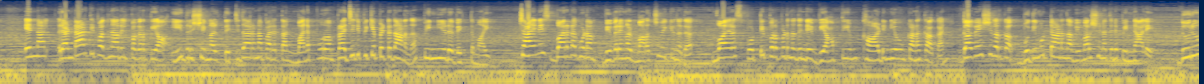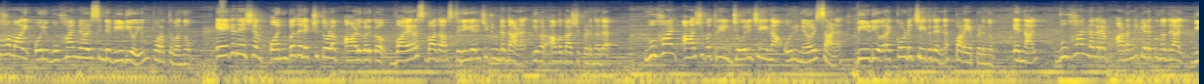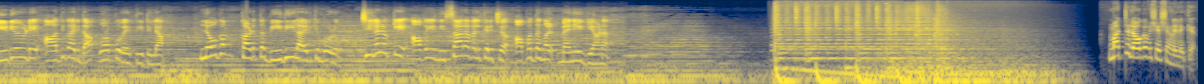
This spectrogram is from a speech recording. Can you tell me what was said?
എന്നാൽ രണ്ടായിരത്തി പതിനാറിൽ പകർത്തിയ ഈ ദൃശ്യങ്ങൾ തെറ്റിദ്ധാരണ പരത്താൻ മനഃപൂർവം പ്രചരിപ്പിക്കപ്പെട്ടതാണെന്ന് പിന്നീട് വ്യക്തമായി. ചൈനീസ് ഭരണകൂടം വിവരങ്ങൾ മറച്ചുവെക്കുന്നത് വൈറസ് പൊട്ടിപ്പുറപ്പെടുന്നതിന്റെ വ്യാപ്തിയും കാഠിന്യവും കണക്കാക്കാൻ ഗവേഷകർക്ക് ബുദ്ധിമുട്ടാണെന്ന വിമർശനത്തിന് പിന്നാലെ ദുരൂഹമായി ഒരു വുഹാൻ നഴ്സിന്റെ വീഡിയോയും പുറത്തുവന്നു ഏകദേശം ഒൻപത് ലക്ഷത്തോളം ആളുകൾക്ക് വൈറസ് ബാധ സ്ഥിരീകരിച്ചിട്ടുണ്ടെന്നാണ് ഇവർ അവകാശപ്പെടുന്നത്. വുഹാൻ ആശുപത്രിയിൽ ജോലി ചെയ്യുന്ന ഒരു നേഴ്സാണ് വീഡിയോ റെക്കോർഡ് ചെയ്തതെന്ന് പറയപ്പെടുന്നു. എന്നാൽ വുഹാൻ നഗരം അടഞ്ഞുകിടക്കുന്നതിനാൽ വീഡിയോയുടെ ആധികാരികത ഉറപ്പുവരുത്തിയിട്ടില്ല. ലോകം കടുത്ത ഭീതിയിലായിരിക്കുമ്പോഴും ചിലരൊക്കെ അവയെ നിസ്സാരവൽക്കരിച്ച് അബദ്ധങ്ങൾ മെനയുകയാണ്. മറ്റു ലോകവിശേഷങ്ങളിലേക്ക്.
